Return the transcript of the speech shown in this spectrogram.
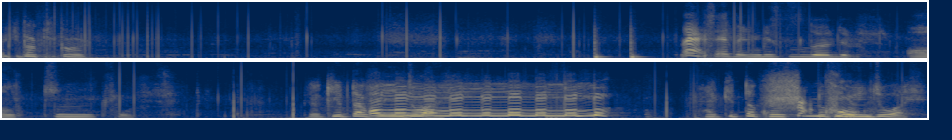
İki dakika ver. Neyse efendim biz hızlı öldürürüz. Altın sos. Rakipte Allah fırıncı Allah var. Allah Allah Allah Allah. Rakipte koşumlu Şako. fırıncı var.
